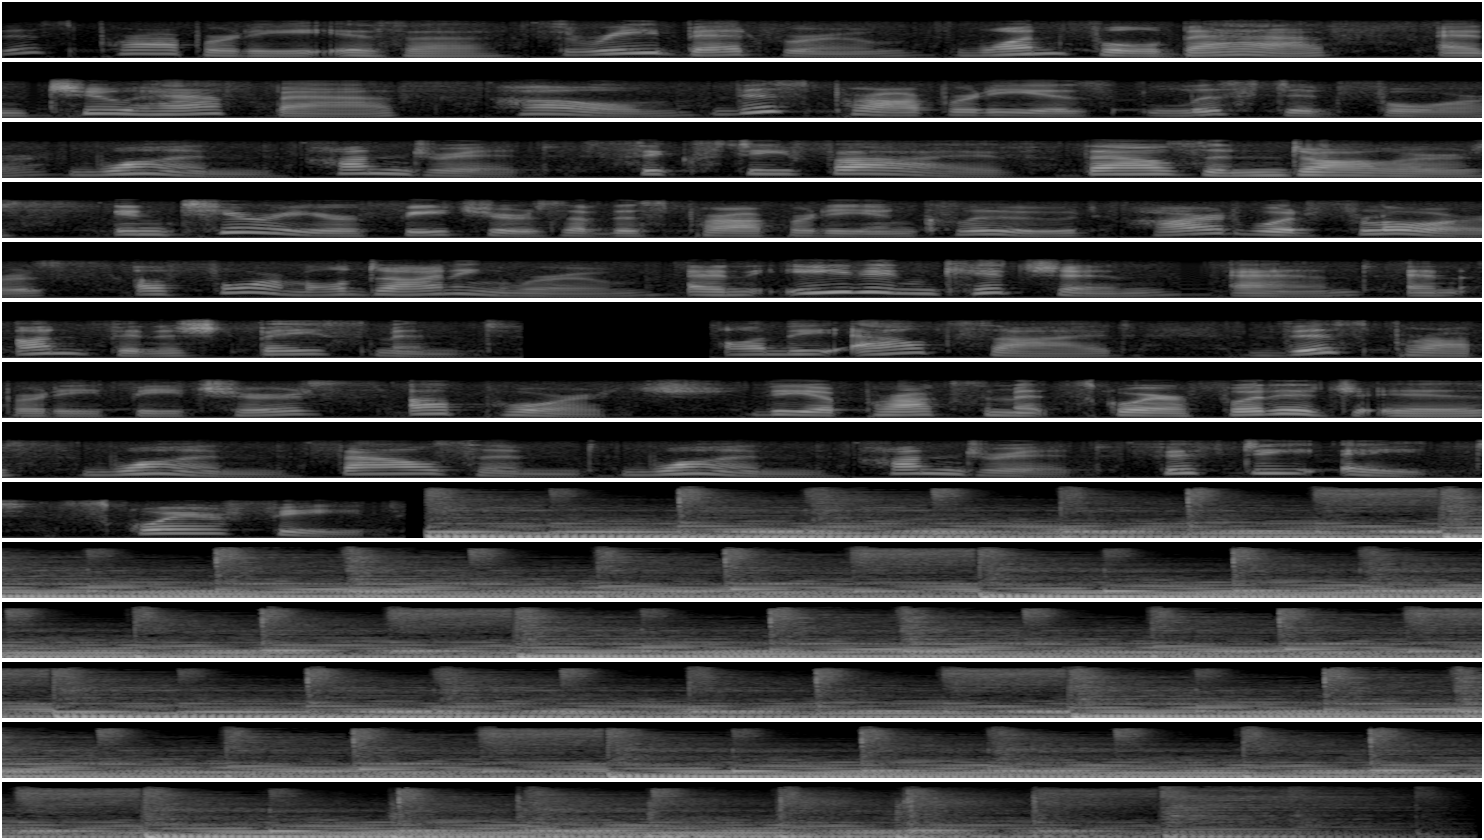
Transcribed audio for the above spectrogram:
This property is a three bedroom, one full bath, and two half bath home. This property is listed for $165,000. Interior features of this property include hardwood floors, a formal dining room, an eat-in kitchen, and an unfinished basement. On the outside, this property features a porch. The approximate square footage is 1,158 square feet.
